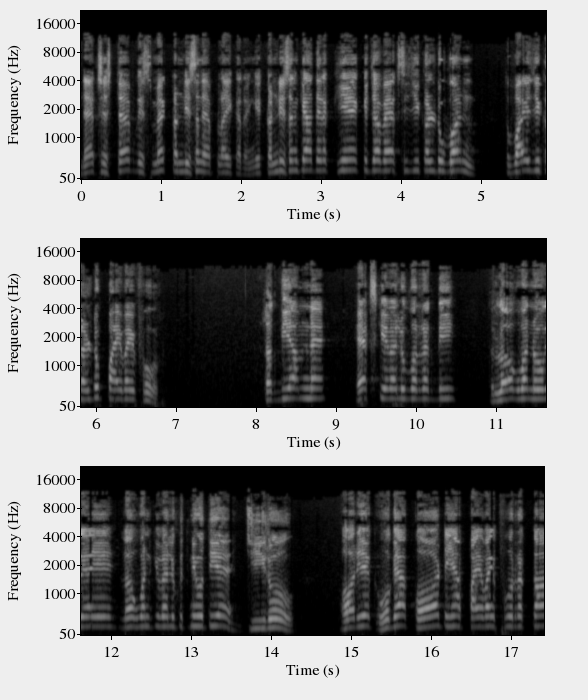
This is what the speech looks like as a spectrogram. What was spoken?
नेक्स्ट स्टेप इसमें कंडीशन अप्लाई करेंगे। कंडीशन क्या दे रखी है कि जब x is equal to one तो y is equal to pi by four रख दिया हमने एक्स की वैल्यू पर रख दी तो लॉग वन हो गया ये। लॉग वन की वैल्यू कितनी होती है? ज़ीरो और ये हो गया कॉट, यहाँ पाई बाई फोर रखा,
